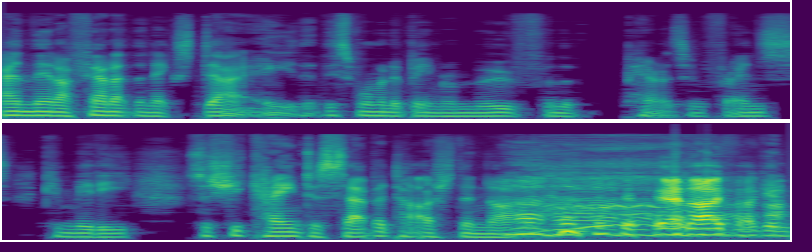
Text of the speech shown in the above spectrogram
And then I found out the next day that this woman had been removed from the parents and friends committee. So she came to sabotage the night. and I fucking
